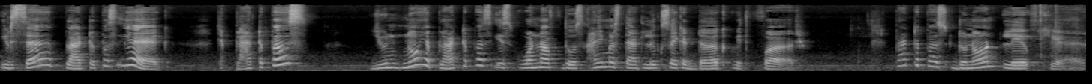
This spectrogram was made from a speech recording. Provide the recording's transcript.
it's a platypus egg. A platypus? You know a platypus is one of those animals that looks like a duck with fur. Platypus do not live here.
